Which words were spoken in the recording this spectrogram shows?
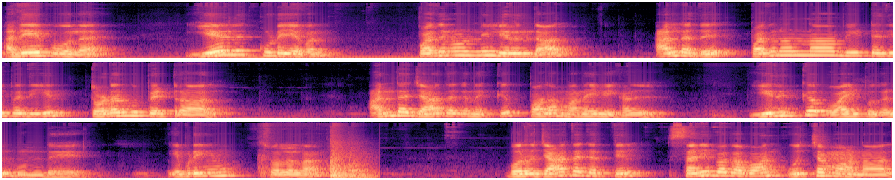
அதே போல ஏழுக்குடையவன் பதினொன்னில் இருந்தால் அல்லது பதினொன்றாம் வீட்டதிபதியின் தொடர்பு பெற்றால் அந்த ஜாதகனுக்கு பல மனைவிகள் இருக்க வாய்ப்புகள் உண்டு. எப்படியும் சொல்லலாம். ஒரு ஜாதகத்தில் சனி பகவான் உச்சமானால்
